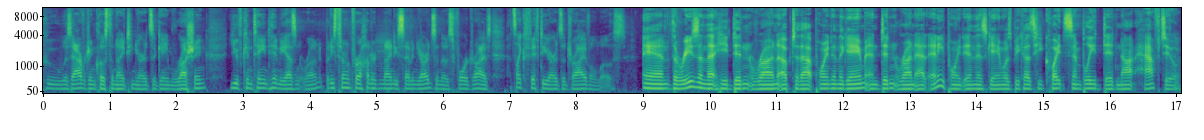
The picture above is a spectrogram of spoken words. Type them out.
who was averaging close to 19 yards a game rushing, you've contained him. He hasn't run, but he's thrown for 197 yards in those four drives. That's like 50 yards a drive almost. And the reason that he didn't run up to that point in the game and didn't run at any point in this game was because he quite simply did not have to. Yeah,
